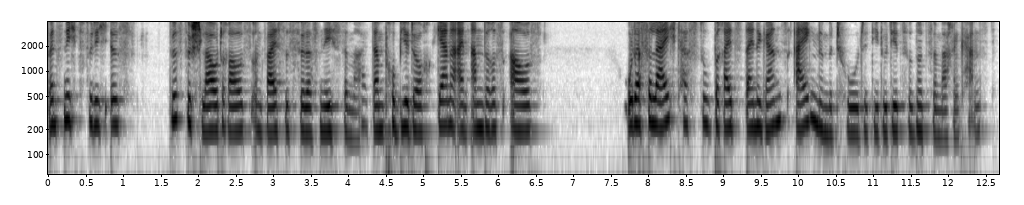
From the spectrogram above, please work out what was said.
Wenn es nichts für dich ist, wirst du schlau draus und weißt es für das nächste Mal. Dann probier doch gerne ein anderes aus. Oder vielleicht hast du bereits deine ganz eigene Methode, die du dir zunutze machen kannst.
